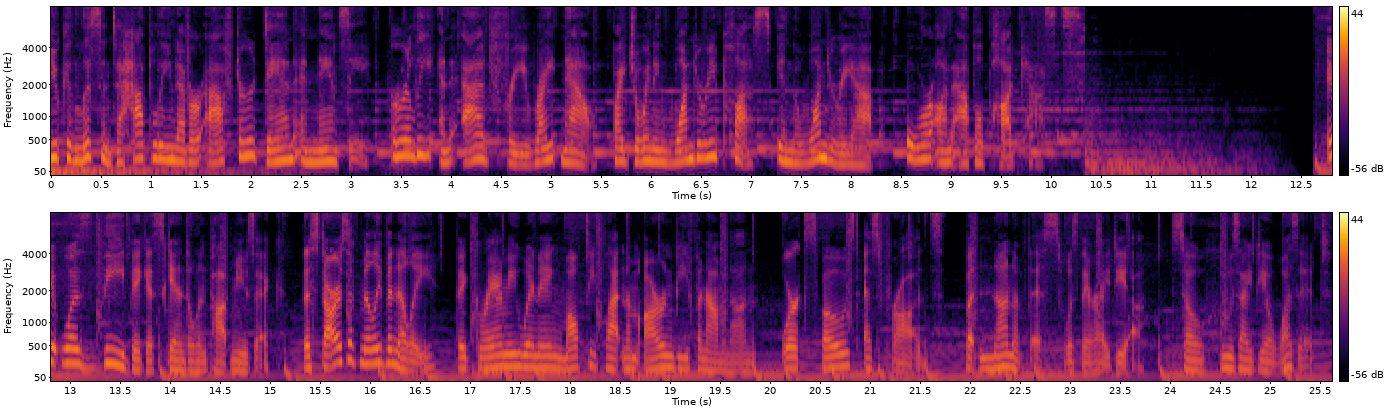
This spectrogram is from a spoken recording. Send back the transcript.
You can listen to Happily Never After Dan and Nancy early and ad-free right now by joining Wondery Plus in the Wondery app or on Apple Podcasts. It was the biggest scandal in pop music. The stars of Milli Vanilli, the Grammy-winning multi-platinum R&B phenomenon, were exposed as frauds, but none of this was their idea. So whose idea was it?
